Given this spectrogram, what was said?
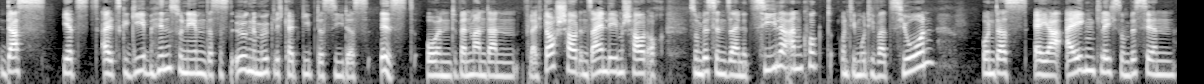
das jetzt als gegeben hinzunehmen, dass es irgendeine Möglichkeit gibt, dass sie das ist. Und wenn man dann vielleicht doch schaut, in sein Leben schaut, auch so ein bisschen seine Ziele anguckt und die Motivation und dass er ja eigentlich so ein bisschen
